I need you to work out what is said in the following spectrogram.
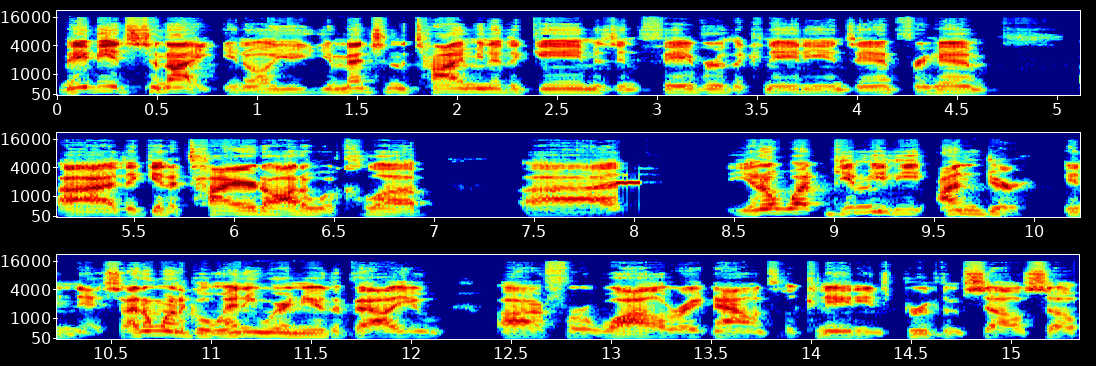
maybe it's tonight. You know, you, you mentioned the timing of the game is in favor of the Canadiens and for him. Uh, they get a tired Ottawa club. Uh, you know what? Give me the under in this. I don't want to go anywhere near the value uh, for a while right now until the Canadiens prove themselves. So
